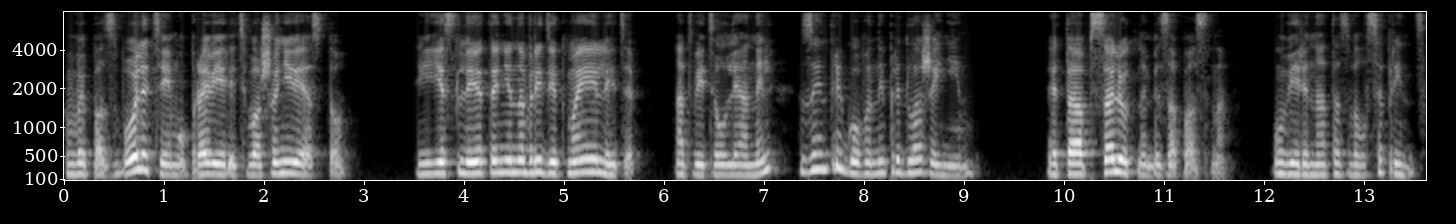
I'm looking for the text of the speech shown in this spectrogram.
вы позволите ему проверить вашу невесту?» «Если это не навредит моей леди», – ответил Леонель, заинтригованный предложением. «Это абсолютно безопасно», – уверенно отозвался принц.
